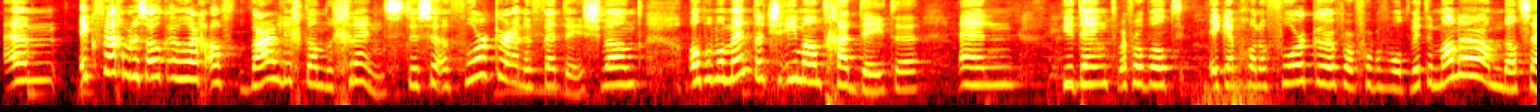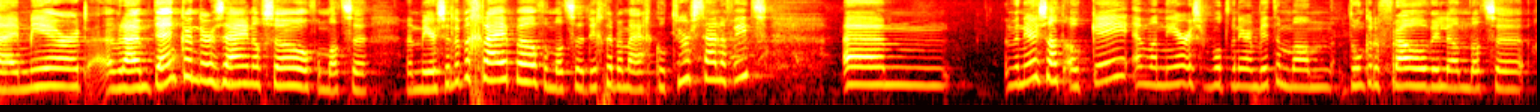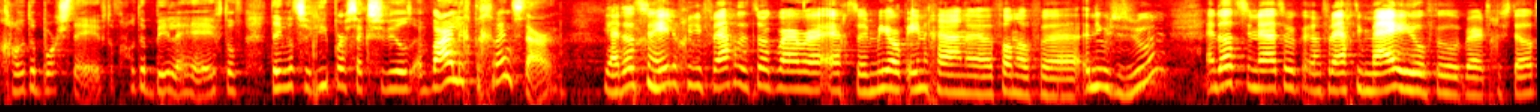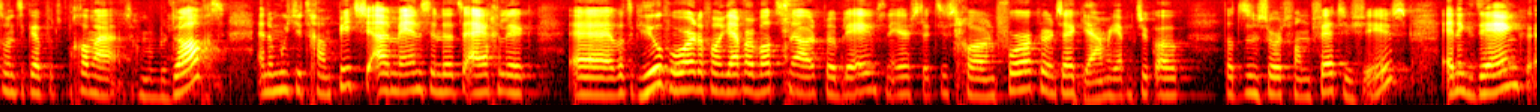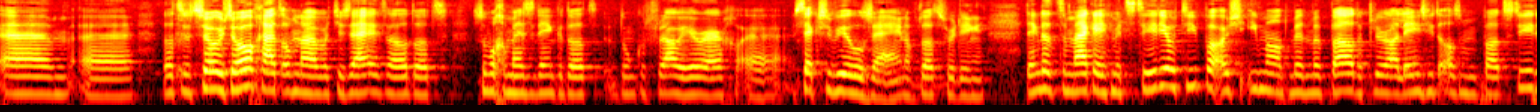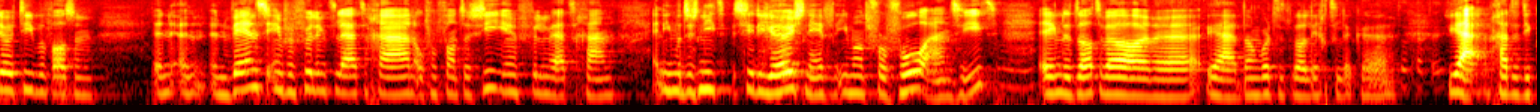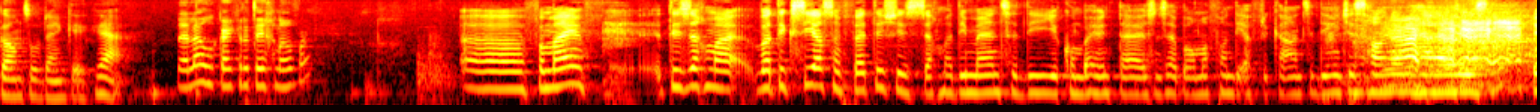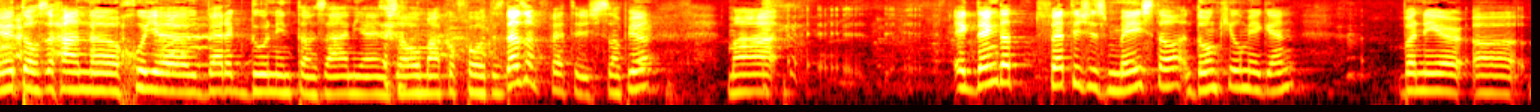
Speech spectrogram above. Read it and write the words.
Ehm, ik vraag me dus ook heel erg af, waar ligt dan de grens tussen een voorkeur en een fetish? Want op het moment dat je iemand gaat daten en je denkt bijvoorbeeld, ik heb gewoon een voorkeur voor, voor bijvoorbeeld witte mannen, omdat zij meer ruimdenkender zijn of zo, of omdat ze me meer zullen begrijpen, of omdat ze dichter bij mijn eigen cultuur staan of iets. Ehm, wanneer is dat oké en wanneer is bijvoorbeeld wanneer een witte man donkere vrouwen willen omdat ze grote borsten heeft of grote billen heeft of denkt dat ze hyperseksueel is en waar ligt de grens daar? Ja, dat is een hele goede vraag. Dat is ook waar we echt eh, meer op ingaan eh, vanaf eh, een nieuw seizoen. En dat is inderdaad ook een vraag die mij heel veel werd gesteld. Want ik heb het programma zeg maar, bedacht. En dan moet je het gaan pitchen aan mensen. En dat is eigenlijk wat ik heel veel hoorde van... ja, maar wat is nou het probleem? Ten eerste, het is gewoon voorkeur. En dan ik, ja, maar je hebt natuurlijk ook dat het een soort van fetish is. En ik denk ehm, eh, dat het sowieso gaat om, nou, wat je zei het al... dat sommige mensen denken dat donkere vrouwen heel erg eh, seksueel zijn... of dat soort dingen. Ik denk dat het te maken heeft met stereotypen. Als je iemand met een bepaalde kleur alleen ziet als een bepaald stereotype... of als een, een, een, een wens in vervulling te laten gaan... of een fantasie in vervulling laten gaan... en iemand dus niet serieus neemt en iemand voor vol aanziet... ik denk dat dat wel, een, eh, ja, dan wordt het wel lichtelijk... ja, gaat het die kant op, denk ik, ja. Nella, hoe kijk je er tegenover? Eh, voor mij, het is zeg maar, wat ik zie als een fetish is zeg maar die mensen die, je komt bij hun thuis en ze hebben allemaal van die Afrikaanse dingetjes hangen in huis. Je weet toch, ze gaan eh goede werk doen in Tanzania en zo, maken foto's. Dat is een fetish, snap je? Maar eh, ik denk dat fetish is meestal, don't kill me again, wanneer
